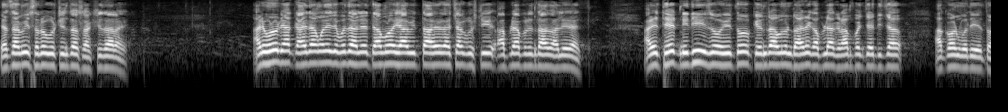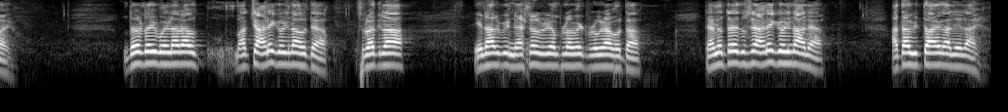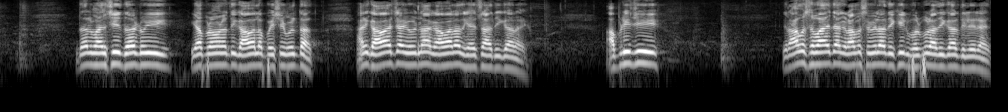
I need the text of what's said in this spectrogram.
त्याचा मी सर्व गोष्टींचा साक्षीदार आहे. आणि म्हणून या कायद्यामध्ये जे बदल आले त्यामुळं ह्या वित्त आयोगाच्या गोष्टी आपल्यापर्यंत आज आलेल्या आहेत. आणि थेट निधी जो येतो केंद्रामधून डायरेक्ट आपल्या ग्रामपंचायतीच्या अकाउंटमध्ये येतो आहे. दरडोई मिळणाऱ्या मागच्या अनेक योजना होत्या. सुरुवातीला N R B national employment programme होता. त्यानंतर दुसऱ्या अनेक योजना आल्या. आता वित्त आयोग आलेला आहे. दर मानसी दर डोई या प्रमाणात ती गावाला पैसे मिळतात. आणि गावाच्या योजना गावालाच घ्यायचा अधिकार आहे. आपली जी ग्रामसभा आहे त्या ग्रामसभेला देखील भरपूर अधिकार दिलेले आहेत.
